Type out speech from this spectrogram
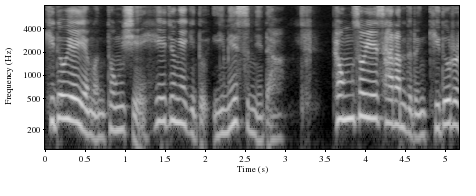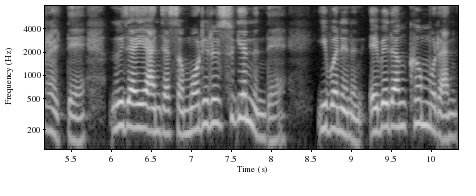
기도의 영은 동시에 해중의 기도 임했습니다. 평소에 사람들은 기도를 할 때 의자에 앉아서 머리를 숙였는데 이번에는 에베당 건물 안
